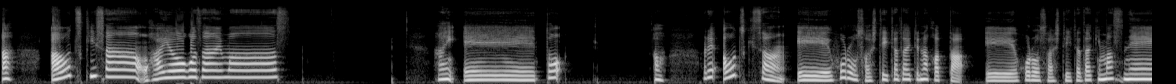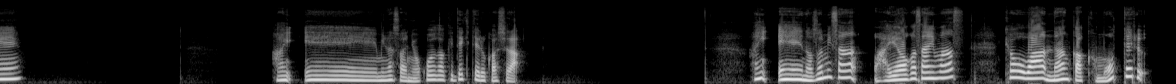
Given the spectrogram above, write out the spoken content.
あ、青月さん、おはようございます。はい、えーと、あ、あれ、青月さん、えー、フォローさせていただいてなかった。えー、フォローさせていただきますね。はい、えー、皆さんにお声掛けできてるかしら。はい、えー、のぞみさん、おはようございます。今日はなんか曇ってる。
